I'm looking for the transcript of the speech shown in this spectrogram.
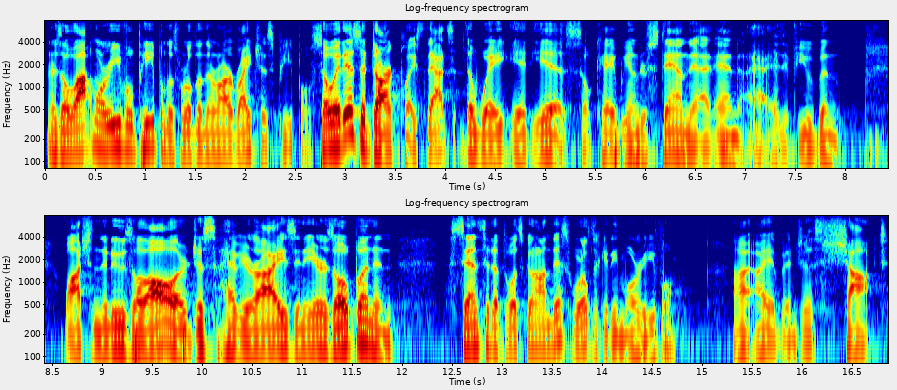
There's a lot more evil people in this world than there are righteous people. So it is a dark place. That's the way it is. Okay, we understand that. And uh, if you've been watching the news at all or just have your eyes and ears open and sensitive to what's going on, this world is getting more evil. I, I have been just shocked,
